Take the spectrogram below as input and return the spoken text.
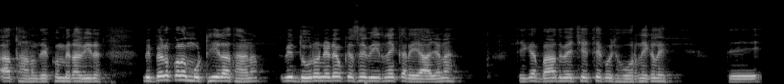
ਆ ਥਣ ਦੇਖੋ ਮੇਰਾ ਵੀਰ ਵੀ ਬਿਲਕੁਲ ਮੁੱਠੀ ਵਾਲਾ ਥਣ ਵੀ ਦੂਰੋਂ ਨੇੜਿਓਂ ਕਿਸੇ ਵੀਰ ਨੇ ਘਰੇ ਆ ਜਾਣਾ। ਠੀਕ ਹੈ ਬਾਅਦ ਵਿੱਚ ਇੱਥੇ ਕੁਝ ਹੋਰ ਨਿਕਲੇ। ਤੇ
